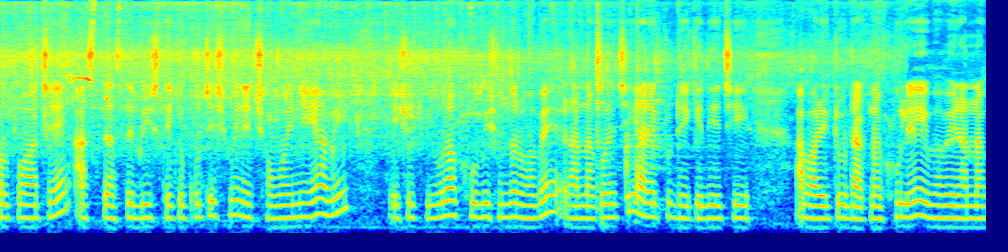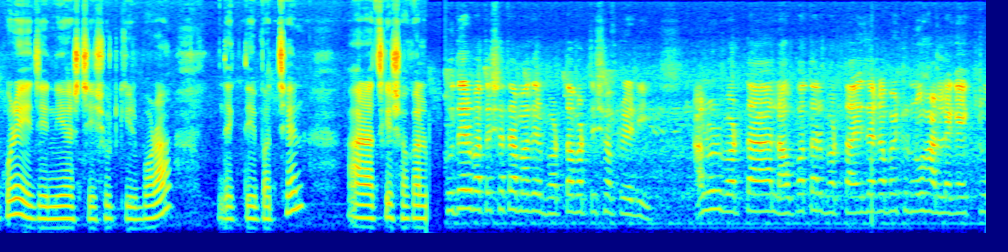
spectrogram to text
অল্প আছে। আস্তে আস্তে বিশ থেকে পঁচিশ মিনিট সময় নিয়ে আমি এই শুটকিগুলো খুবই সুন্দরভাবে রান্না করেছি। আর একটু ঢেকে দিয়েছি, আবার একটু ডাকনা খুলে এইভাবে রান্না করে এই যে নিয়ে আসছি শুটকির বড়া, দেখতেই পাচ্ছেন। আর আজকে সকাল খুদের ভাতের সাথে আমাদের ভর্তা বাড়তি সব রেডি আলুর ভর্তা, লাউ পাতার ভর্তা, এই জায়গায় একটু নোহার লেগে একটু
